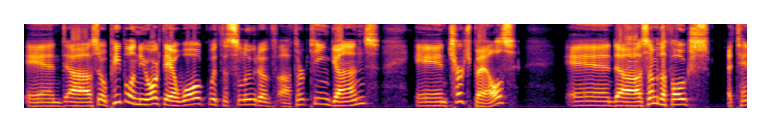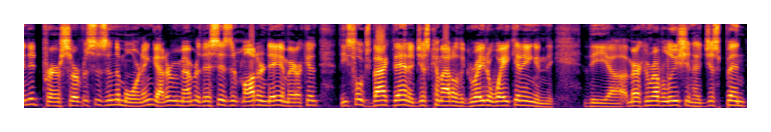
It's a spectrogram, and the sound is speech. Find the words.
and uh, so people in New York they awoke with the salute of uh, 13 guns and church bells, and uh, some of the folks attended prayer services in the morning. Got to remember, this isn't modern day America. These folks back then had just come out of the Great Awakening, and the the uh, American Revolution had just been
